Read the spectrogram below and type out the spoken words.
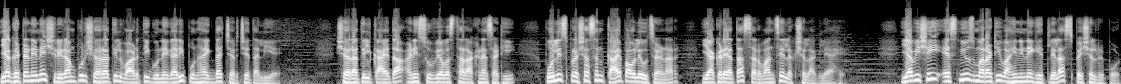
या घटनेने श्रीरामपूर शहरातील वाढती गुन्हेगारी पुन्हा एकदा चर्चेत आली आहे. शहरातील कायदा आणि सुव्यवस्था राखण्यासाठी पोलीस प्रशासन काय पावले उचलणार याकडे आता सर्वांचे लक्ष लागले आहे. याविषयी एस न्यूज मराठी वाहिनीने घेतलेला स्पेशल रिपोर्ट.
